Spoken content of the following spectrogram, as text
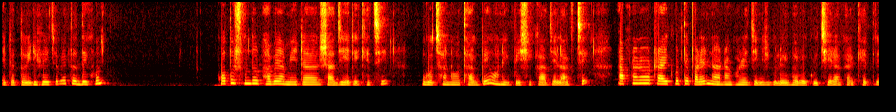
এটা তৈরি হয়ে যাবে। তো দেখুন, কত সুন্দরভাবে আমি এটা সাজিয়ে রেখেছি। গোছানো থাকবে, অনেক বেশি কাজে লাগছে। আপনারাও ট্রাই করতে পারেন রান্নাঘরের জিনিসগুলো এইভাবে গুছিয়ে রাখার ক্ষেত্রে।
